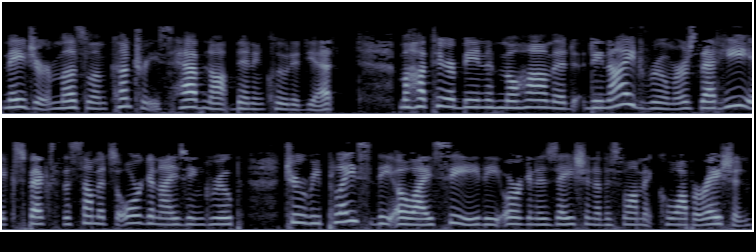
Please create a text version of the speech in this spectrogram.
major Muslim countries have not been included yet. Mahathir bin Mohammed denied rumors that he expects the summit's organizing group to replace the OIC, the Organization of Islamic Cooperation.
